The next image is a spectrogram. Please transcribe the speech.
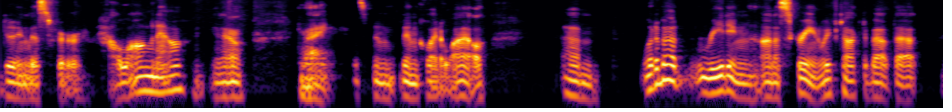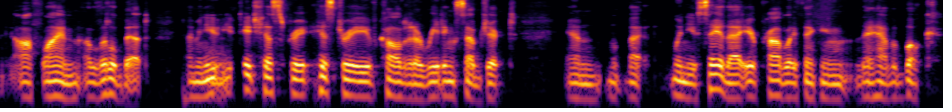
doing this for how long now? You know? Right. It's been been quite a while. Um, what about reading on a screen? We've talked about that offline a little bit. I mean you, you teach history history you've called it a reading subject. And but when you say that you're probably thinking they have a book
